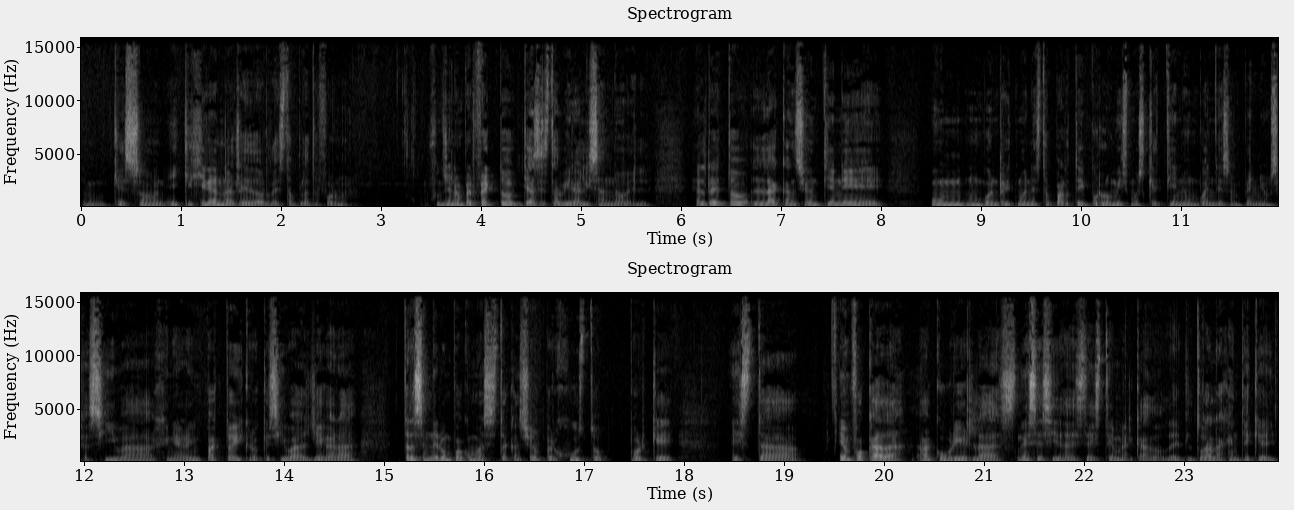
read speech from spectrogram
mm, que son y que giran alrededor de esta plataforma. Funciona perfecto, ya se está viralizando el, el reto, la canción tiene un, un, buen ritmo en esta parte y por lo mismo es que tiene un buen desempeño, o sea, sí va a generar impacto y creo que sí va a llegar a trascender un poco más esta canción, pero justo porque está enfocada a cubrir las necesidades de este mercado, de toda la gente que,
